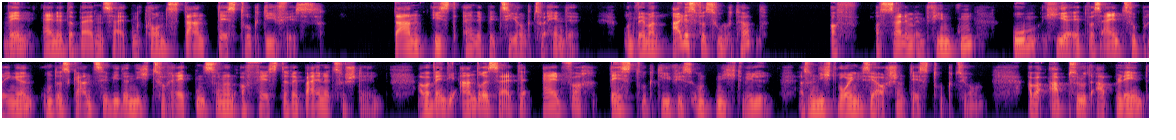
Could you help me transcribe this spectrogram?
wenn eine der beiden Seiten konstant destruktiv ist, dann ist eine Beziehung zu Ende. Und wenn man alles versucht hat, auf, aus seinem Empfinden, um hier etwas einzubringen, um das Ganze wieder nicht zu retten, sondern auf festere Beine zu stellen. Aber wenn die andere Seite einfach destruktiv ist und nicht will, also nicht wollen ist ja auch schon Destruktion, aber absolut ablehnt,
